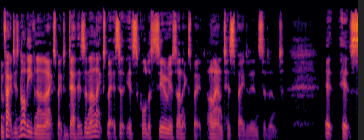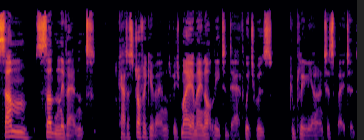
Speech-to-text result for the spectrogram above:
In fact, it's not even an unexpected death; it's an unexpected. It's, it's called a serious unexpected, unanticipated incident, It, it's some sudden event, catastrophic event, which may or may not lead to death, which was completely unanticipated.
